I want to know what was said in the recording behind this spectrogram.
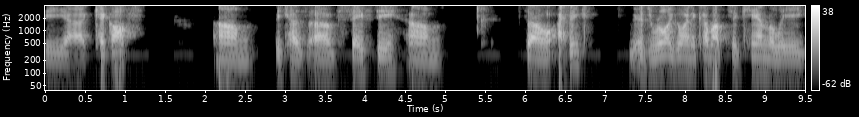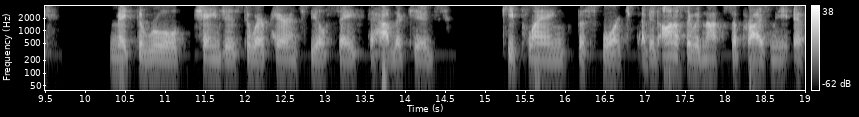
the uh, kickoff um, because of safety. Um, so I think it's really going to come up to can the league make the rule changes to where parents feel safe to have their kids keep playing the sport. But it honestly would not surprise me if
